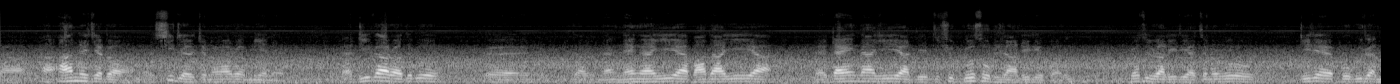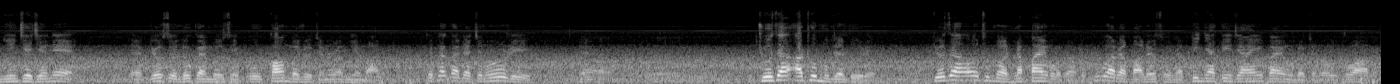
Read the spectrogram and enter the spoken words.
ဒါအားနေချက်တော့ရှိတယ်ကျွန်တော်ကတော့မြင်တယ်အဓိကတော့သူတို့အဲဒါနိုင်ငံရေးရဘာသာရေးရ အဲတိုင်းသားရေးရဒီတချို့ပြောဆိုနေတာလေးတွေပေါ့လေပြောဆိုတာလေးတွေကကျွန်တော်တို့ဒီတဲ့ပို့ပြီးတော့အမြင်ကျကျနဲ့အဲပြောဆိုလောက်ကံလို့ဆိုရင်ပိုကောင်းမယ်လို့ကျွန်တော်တို့မြင်ပါတယ်တစ်ဖက်ကတည်းကကျွန်တော်တို့တွေအဲကြိုးစားအထောက်မှုလည်းလိုတယ်ကြိုးစားအထောက်မှုနှစ်ပိုင်းပေါ့ဗျာတစ်ခုကတော့ဘာလဲဆိုတော့ပညာသင်ကြားရေးပိုင်းကိုတော့ကျွန်တော်တို့သွားတယ်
